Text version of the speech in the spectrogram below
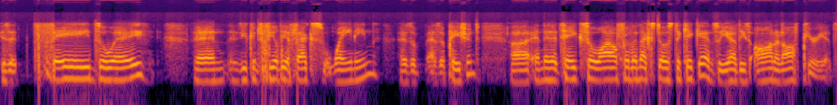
is it fades away, and you can feel the effects waning as a as a patient, uh, and then it takes a while for the next dose to kick in. So you have these on and off periods.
